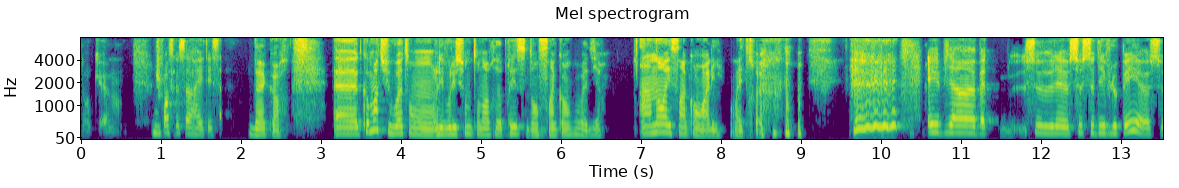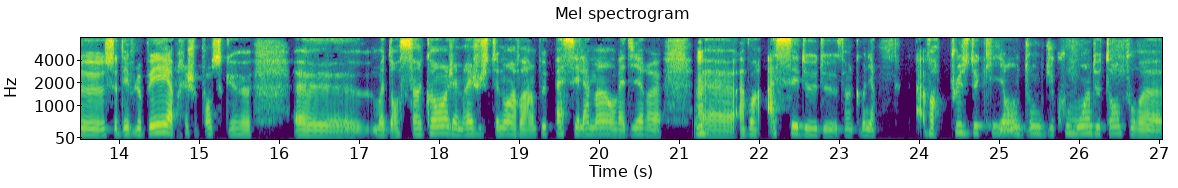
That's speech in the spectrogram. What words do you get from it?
Donc, euh, je pense que ça aurait été ça. D'accord. Euh, comment tu vois ton l'évolution de ton entreprise dans cinq ans, on va dire? Un an et cinq ans, allez, on va être. eh bien, bah, se, se, se, développer, euh, se, se, développer. Après, je pense que euh, moi, dans cinq ans, j'aimerais justement avoir un peu passé la main, on va dire, euh, mmh. avoir assez de, enfin, comment dire, avoir plus de clients, donc du coup moins de temps pour euh,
